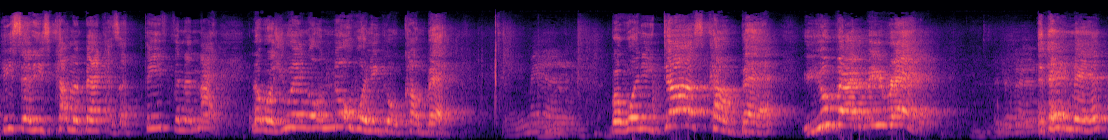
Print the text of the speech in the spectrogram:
He said he's coming back as a thief in the night. In other words, you ain't going to know when he's going to come back. Amen. But when he does come back, you better be ready. Amen.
